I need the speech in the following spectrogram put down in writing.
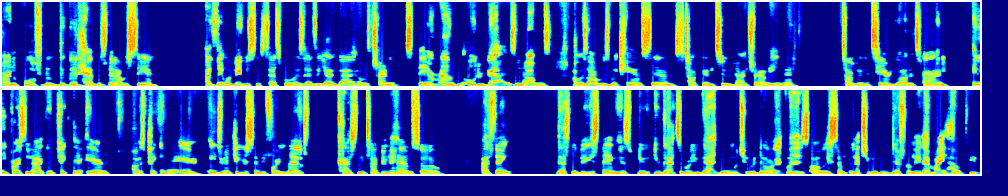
trying to pull from the, the good habits that I was seeing. I think what made me successful is as a young guy, I was trying to stay around the older guys. You know, I was I was always with Cam Sims, talking to Dontrelle Inman, talking to Terry all the time. Any person that I could pick their ear, I was picking their ear. Adrian Peterson before he left, constantly talking to him. So I think that's the biggest thing is you you got to where you got doing what you were doing, but it's always something that you can do differently that might help you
